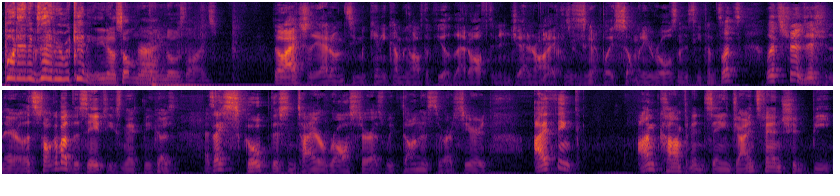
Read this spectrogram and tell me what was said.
Put in Xavier McKinney. You know, something right. along those lines. Though actually, I don't see McKinney coming off the field that often in general. Yeah, I think he's going to play so many roles in this defense. Let's let's transition there. Let's talk about the safeties, Nick, because as I scope this entire roster, as we've done this through our series, I think I'm confident in saying Giants fans should be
